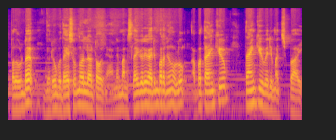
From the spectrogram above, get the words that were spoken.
അപ്പോൾ അതുകൊണ്ട് ഇതൊരു ഉപദേശമൊന്നുമല്ല കേട്ടോ. ഞാൻ മനസ്സിലാക്കിയ ഒരു കാര്യം പറഞ്ഞു എന്നുള്ളൂ അപ്പോൾ thank you thank you very much bye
